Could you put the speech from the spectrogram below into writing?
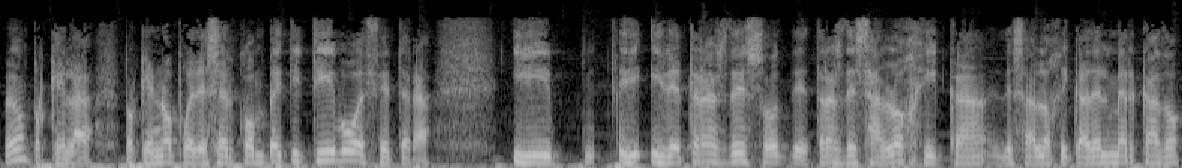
¿no? porque la, porque no puede ser competitivo, etcétera. Y, y, detrás de eso, detrás de esa lógica, de esa lógica del mercado,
